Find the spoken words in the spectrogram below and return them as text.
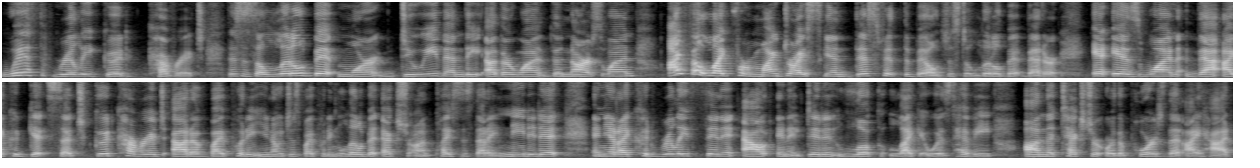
with really good coverage. This is a little bit more dewy than the other one, the NARS one. I felt like for my dry skin, this fit the bill just a little bit better. It is one that I could get such good coverage out of by putting, you know, just by putting a little bit extra on places that I needed it. And yet I could really thin it out and it didn't look like it was heavy on the texture or the pores that I had.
